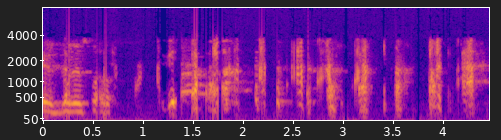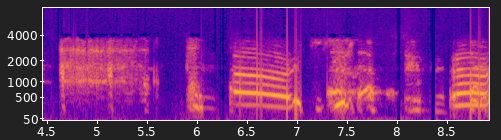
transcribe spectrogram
is that a slow? oh, shit. Oh.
